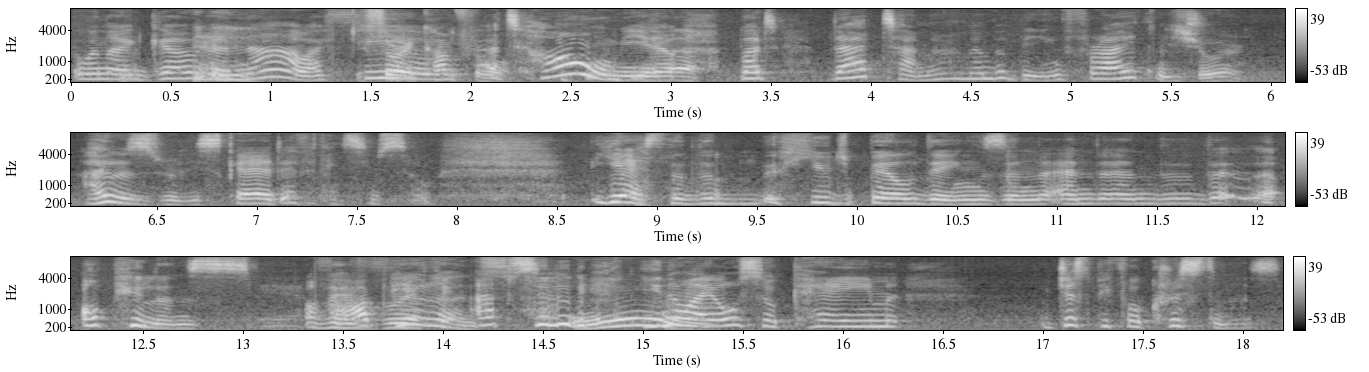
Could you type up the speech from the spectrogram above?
when I go there now. I feel sort of comfortable. at home, you know. But that time I remember being frightened. Sure. I was really scared. Everything seemed so. Yes, the, the, the huge buildings and and, and the, the opulence of everything. Opulence. Absolutely. You know, I also came just before Christmas,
